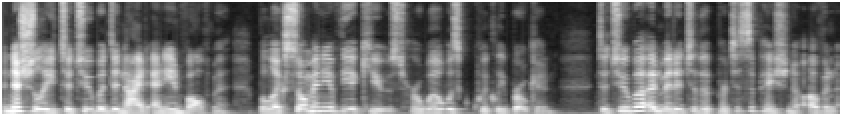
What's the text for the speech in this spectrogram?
Initially, Tituba denied any involvement, but like so many of the accused, her will was quickly broken. Tituba admitted to the participation of an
